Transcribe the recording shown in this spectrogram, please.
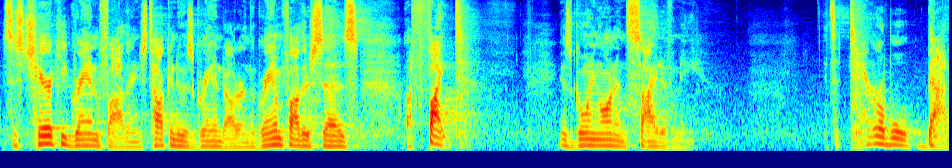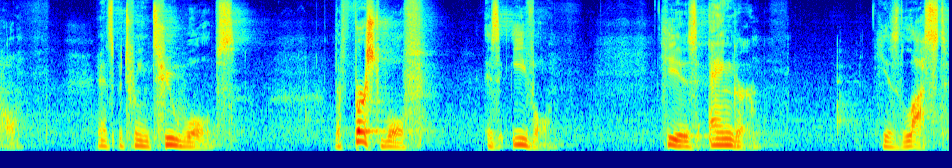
It's this Cherokee grandfather, and he's talking to his granddaughter, and the grandfather says, A fight is going on inside of me. It's a terrible battle, and it's between two wolves. The first wolf is evil, he is anger, he is lust,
